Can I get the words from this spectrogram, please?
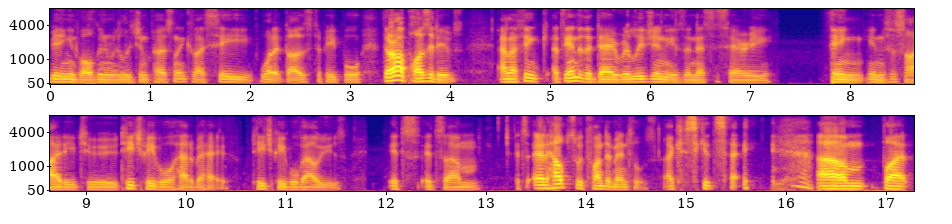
being involved in religion personally because I see what it does to people. There are positives, and I think at the end of the day, religion is a necessary thing in society to teach people how to behave, teach people values. It's it's um it's it helps with fundamentals, I guess you could say. Um, but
